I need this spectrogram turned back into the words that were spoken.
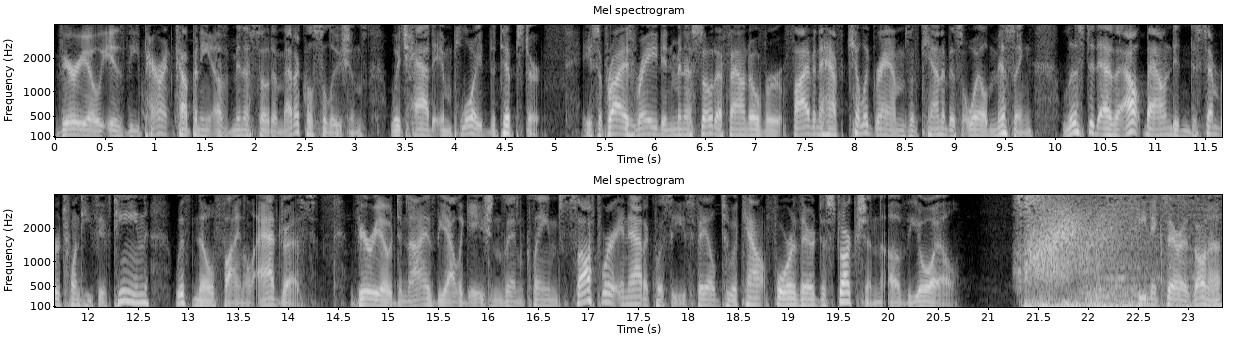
Vireo is the parent company of Minnesota Medical Solutions, which had employed the tipster. A surprise raid in Minnesota found over five and a half kilograms of cannabis oil missing, listed as outbound in December 2015 with no final address. Vireo denies the allegations and claims software inadequacies failed to account for their destruction of the oil. Phoenix, Arizona,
